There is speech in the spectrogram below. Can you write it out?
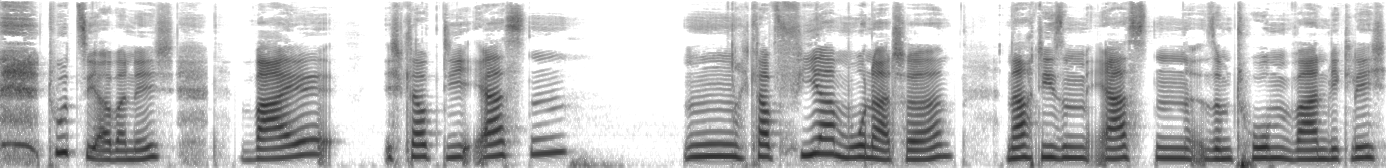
Tut sie aber nicht, weil ich glaube, die ersten ich glaube, vier Monate nach diesem ersten Symptom waren wirklich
